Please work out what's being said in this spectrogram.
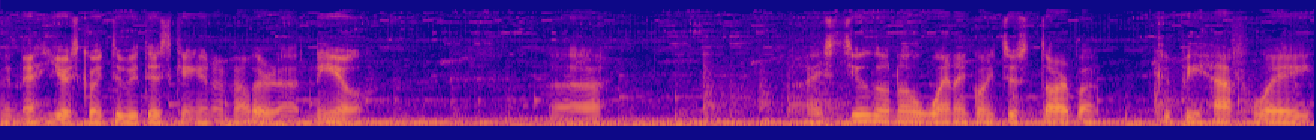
The next year is going to be this game and another, uh, Neo. Uh, I still don't know when I'm going to start, but could be halfway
